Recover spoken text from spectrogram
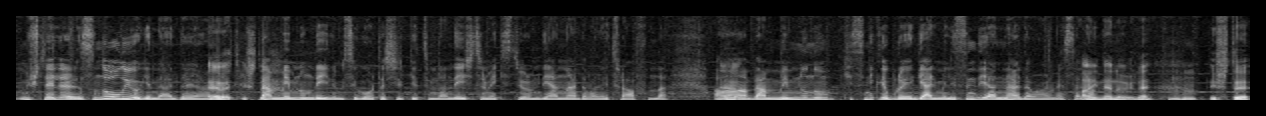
müşteriler arasında oluyor genelde yani. Evet işte. Ben memnun değilim sigorta şirketimden değiştirmek istiyorum diyenler de var etrafında. Aa evet. ben memnunum kesinlikle buraya gelmelisin diyenler de var mesela. Aynen öyle. Hı hı. İşte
